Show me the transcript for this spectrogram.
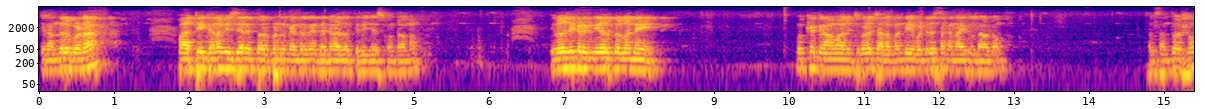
వీరందరూ కూడా పార్టీ ఘన విజయాన్ని తోడ్పడిన మీ అందరికీ ధన్యవాదాలు తెలియజేసుకుంటాను. ఈరోజు ఇక్కడికి నియోజకవర్గంలోని ముఖ్య గ్రామాల నుంచి కూడా చాలా మంది వడ్డీల సంఘ నాయకులు రావడం చాలా సంతోషం.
